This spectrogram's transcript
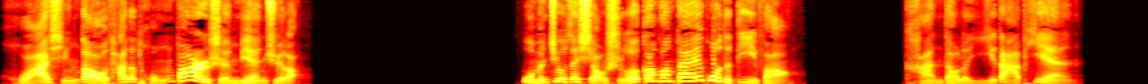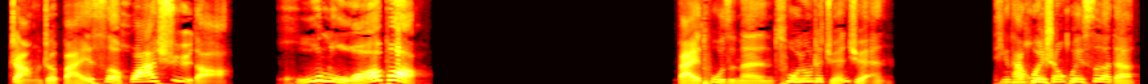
滑行到它的同伴身边去了。我们就在小蛇刚刚待过的地方，看到了一大片长着白色花絮的。胡萝卜，白兔子们簇拥着卷卷，听他绘声绘色的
